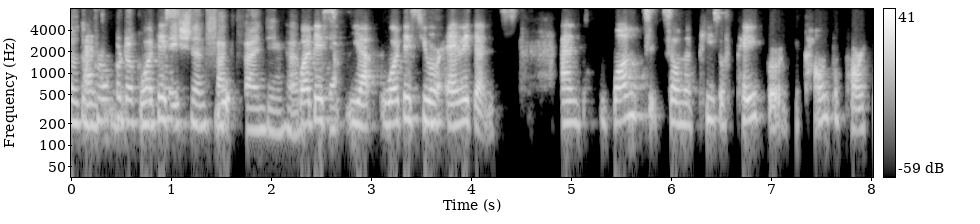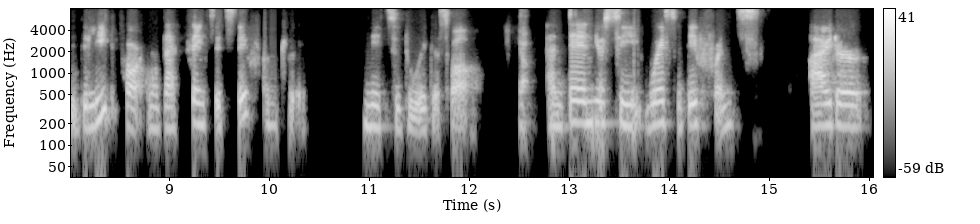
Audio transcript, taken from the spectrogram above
So the and proper documentation and fact finding. Huh? What is yeah. yeah? What is your mm-hmm. evidence? And once it's on a piece of paper, the counterparty, the lead partner that thinks it's differently, needs to do it as well. Yeah. And then you see where's the difference. Either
